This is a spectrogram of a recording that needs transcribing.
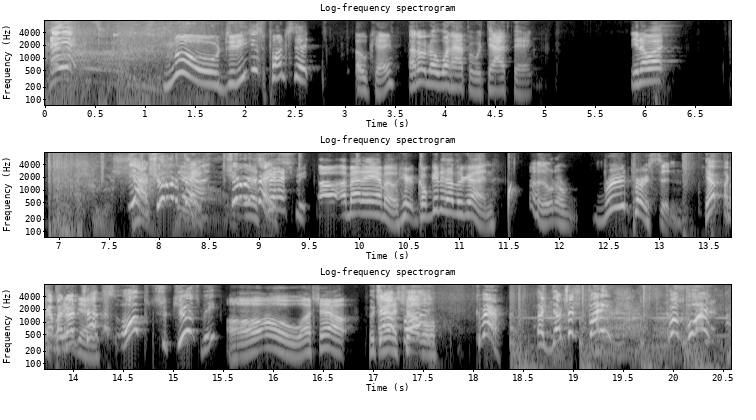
Idiot. No, did he just punch that? Okay. I don't know what happened with that thing. You know what? Yeah, shoot him in the Yeah, face. Shoot him in yeah, the face. smash me. Oh, I'm out of ammo. Here, go get another gun. Oh, what a rude person. Yep, I got my what are nunchucks. Oh, excuse me. Oh, watch out. Watch I got out, a shovel. Come here. Like nunchucks, buddy. Come on, boy.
